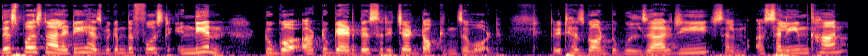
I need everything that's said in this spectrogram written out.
this personality has become the first Indian to go to get this Richard Dawkins award तो it has gone to Gulzar ji Salim Khan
